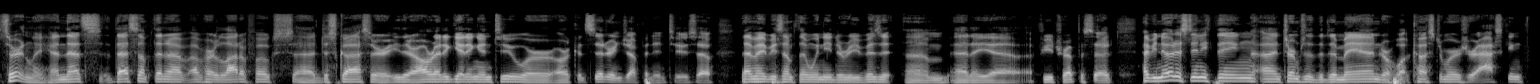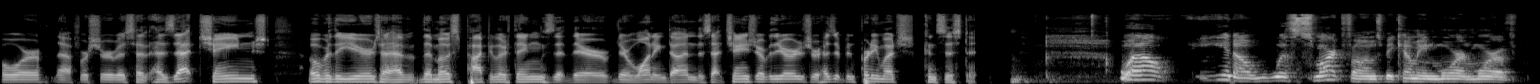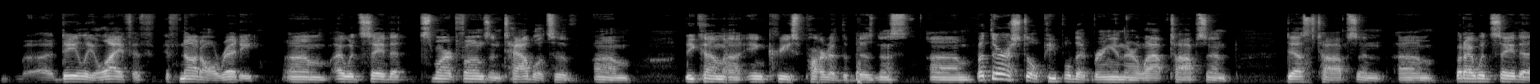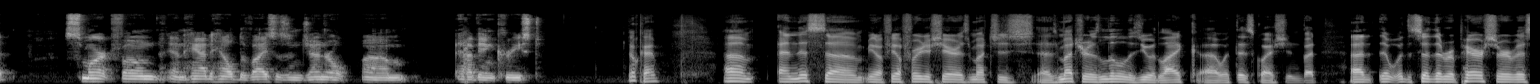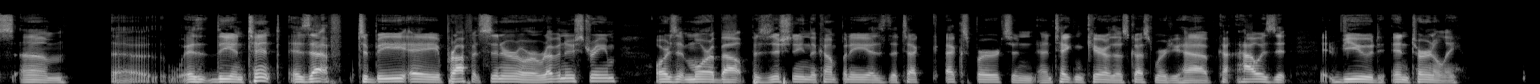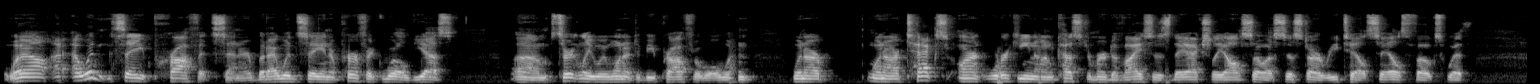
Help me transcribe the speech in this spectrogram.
Certainly, and that's that's something I've, I've heard a lot of folks uh, discuss, or either already getting into, or or considering jumping into. So that may be something we need to revisit um, at a, uh, a, future episode. Have you noticed anything uh, in terms of the demand or what customers are asking for uh, for service? Has that changed over the years? I have the most popular things that they're they're wanting done? Does that change over the years, or has it been pretty much consistent? Well, you know, with smartphones becoming more and more of uh, daily life, if if not already, um, I would say that smartphones and tablets have um, become an increased part of the business. Um, but there are still people that bring in their laptops and desktops, and um, but I would say that smartphone and handheld devices in general um, have increased. Okay. Um, and this, um, you know, feel free to share as much as as much or as little as you would like uh, with this question. But uh, so the repair service, um, uh, is the intent is that to be a profit center or a revenue stream, or is it more about positioning the company as the tech experts and and taking care of those customers you have? How is it viewed internally? Well, I, I, wouldn't say profit center, but I would say in a perfect world, yes. Um, certainly, we want it to be profitable. When when our when our techs aren't working on customer devices, they actually also assist our retail sales folks with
